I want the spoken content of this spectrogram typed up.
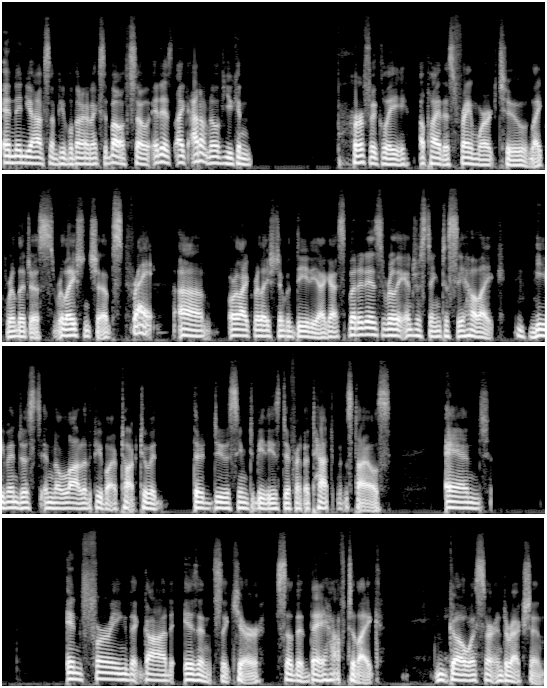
and then you have some people that are a mix of both. So it is like, I don't know if you can perfectly apply this framework to like religious relationships Right. um, or like relationship with deity, I guess. But it is really interesting to see how like even just in a lot of the people I've talked to, it there do seem to be these different attachment styles, and inferring that God isn't secure, so that they have to like go a certain direction,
